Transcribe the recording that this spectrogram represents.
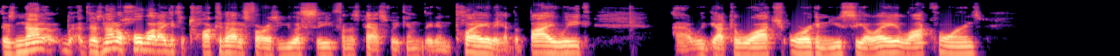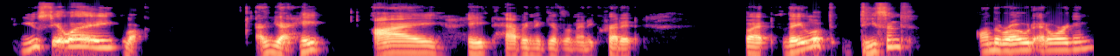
there's not a, there's not a whole lot I get to talk about as far as USC from this past weekend. They didn't play. They had the bye week. Uh, we got to watch Oregon, UCLA, Lockhorns. UCLA, look, uh, yeah, hate. I hate having to give them any credit, but they looked decent on the road at Oregon.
